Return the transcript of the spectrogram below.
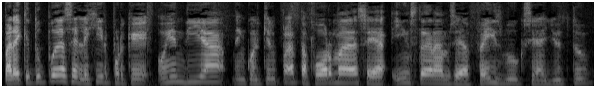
para que tú puedas elegir, porque hoy en día en cualquier plataforma, sea Instagram, sea Facebook, sea YouTube,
